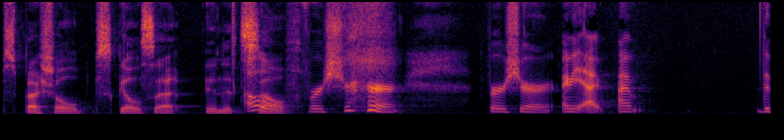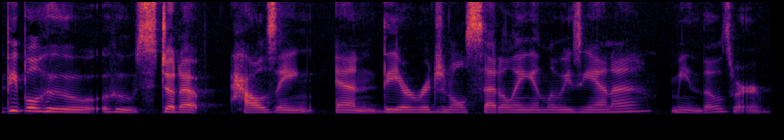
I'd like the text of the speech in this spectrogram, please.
special skill set in oh, itself. Oh, for sure, for sure. I mean, I, I'm the people who who stood up housing and the original settling in Louisiana. I mean, those were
